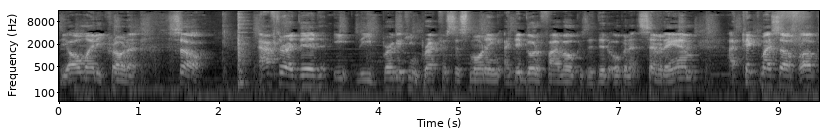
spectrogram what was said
The almighty cronut. So, after I did eat the Burger King breakfast this morning, I did go to 5 because it did open at 7 a.m. I picked myself up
